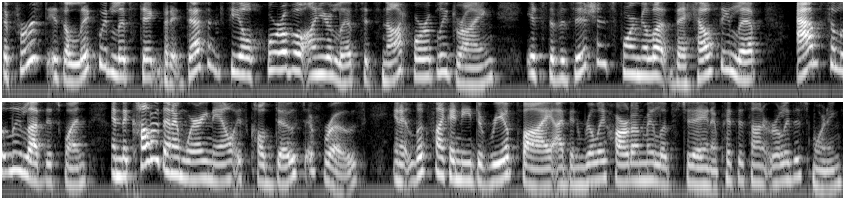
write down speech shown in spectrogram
The first is a liquid lipstick, but it doesn't feel horrible on your lips. It's not horribly drying. It's the Physicians Formula The Healthy Lip Absolutely love this one. And the color that I'm wearing now is called Dose of Rose. And it looks like I need to reapply. I've been really hard on my lips today and I put this on early this morning.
